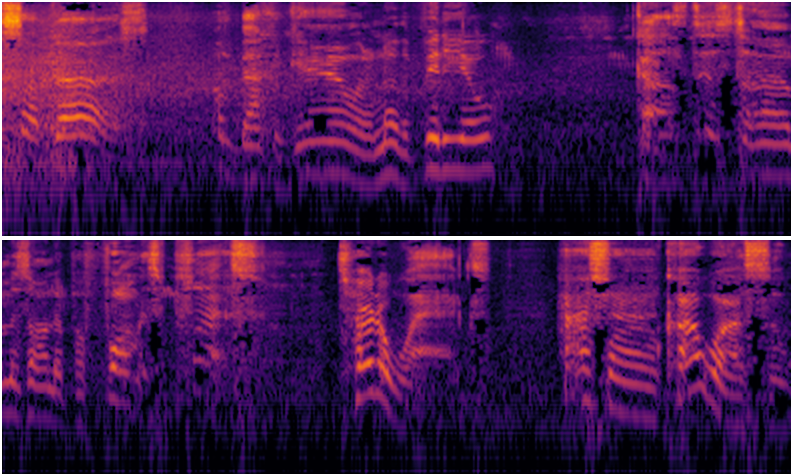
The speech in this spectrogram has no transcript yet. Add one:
what's up guys? I'm back again with another video. Guys, this time is on the Performance Plus Turtle Wax High Shine Car Wash Soap.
